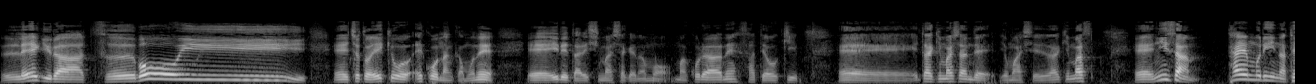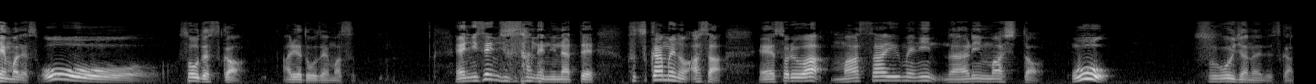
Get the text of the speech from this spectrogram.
レギュラーツボイえー、ちょっとエコエコなんかもね、えー、入れたりしましたけども、まあ、これはね、さておき、えー、いただきましたんで、読ませていただきます。えー、兄さん、タイムリーなテーマです。おー、そうですか。ありがとうございます。え2013年になって2日目の朝、えそれは正夢になりました。おおすごいじゃないですか。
